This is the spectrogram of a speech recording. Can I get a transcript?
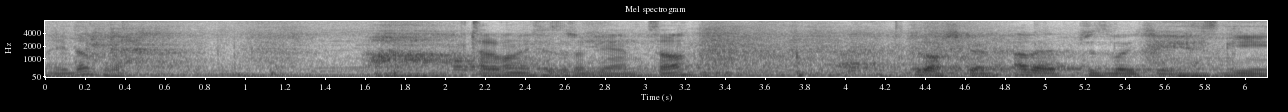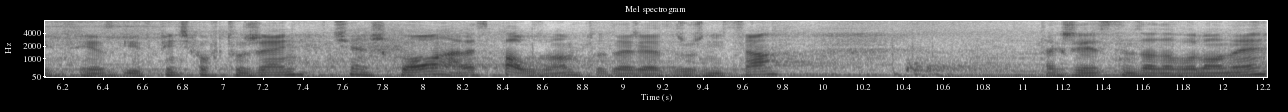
No i dobra. O, Czerwony się zrobiłem, co? Troszkę, ale przyzwoicie. Jest git, jest git. Pięć powtórzeń. Ciężko, ale z pauzą. To też jest różnica. Także jestem zadowolony.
